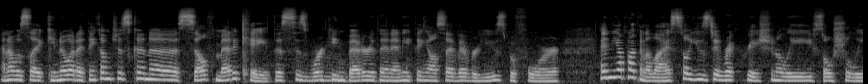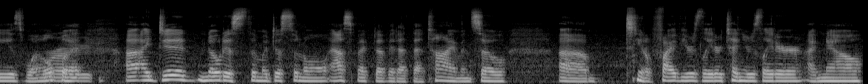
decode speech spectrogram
And I was like, you know what? I think I'm just going to self medicate. This is working better than anything else I've ever used before. And yeah, I'm not going to lie, I still used it recreationally, socially as well. Right. But uh, I did notice the medicinal aspect of it at that time. And so, um, you know, five years later, 10 years later, I'm now,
